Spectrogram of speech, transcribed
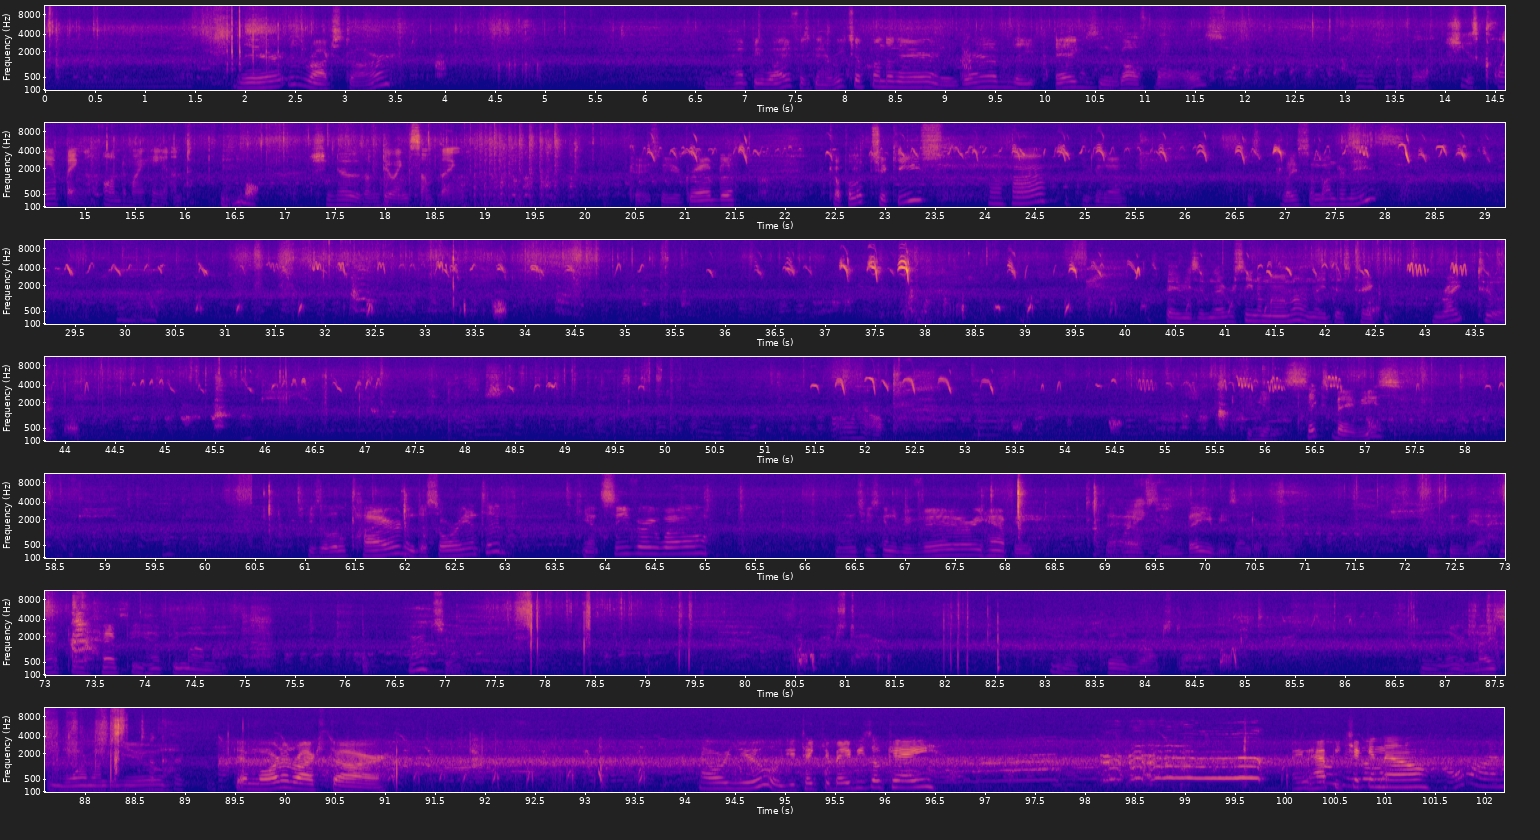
There is Rockstar. And the happy wife is going to reach up under there and grab the eggs and golf balls. A whole handful. She is clamping onto my hand. Mm-hmm. She knows I'm doing something. Okay, so you grabbed a couple of chickies. Mm-hmm. You're to just place them underneath. These babies have never seen a mama and they just take right to it. All helped. You get six babies. She's a little tired and disoriented. Can't see very well. And she's going to be very happy to have some babies under her. She's going to be a happy, happy, happy mama. Aren't you? Good Rockstar. You're a good rock star. They're nice and warm under you. Good morning, Rockstar. How are you? You take your babies okay? Are you happy chicken now? Hold on.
